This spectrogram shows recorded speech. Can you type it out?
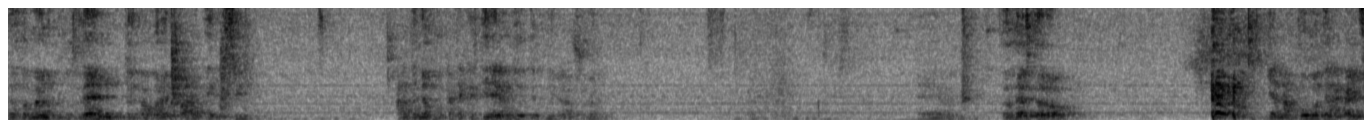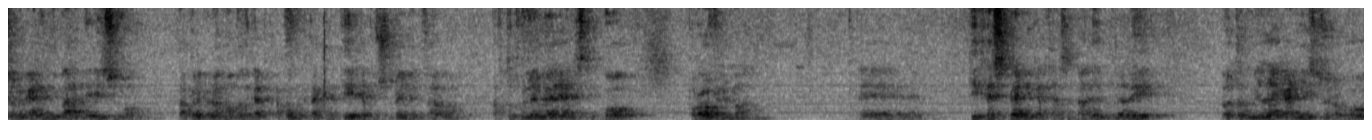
δεδομένου που δεν το υπαγορεύει παρατήρηση, αν δεν έχουμε κάποια κριτήρια για να το τεκμηριώσουμε. Ε, το δεύτερο, για να πούμε ότι ανακαλύψαμε κάτι μη παρατηρήσιμο, θα πρέπει να έχουμε αποδεκτά κριτήρια, που σημαίνει ότι αυτό που λέμε ρεαλιστικό πρόβλημα, ε, τι θέση παίρνει καθένας απέναντί Δηλαδή, όταν μιλάει κανείς, ξέρω εγώ,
